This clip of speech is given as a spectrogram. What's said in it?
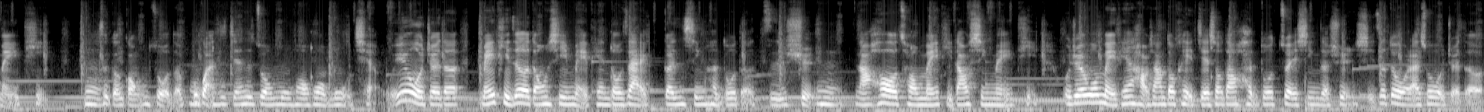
媒体。这个工作的，不管是今天是做幕后或幕前，因为我觉得媒体这个东西每天都在更新很多的资讯，嗯，然后从媒体到新媒体，我觉得我每天好像都可以接收到很多最新的讯息，这对我来说，我觉得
